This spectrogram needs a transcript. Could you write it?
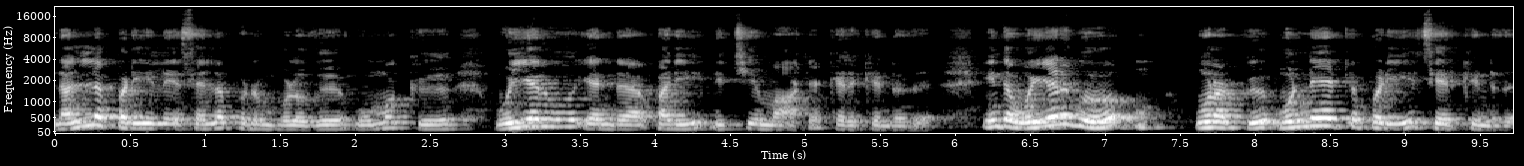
நல்ல படியிலே செல்லப்படும் பொழுது உமக்கு உயர்வு என்ற படி நிச்சயமாக கிடைக்கின்றது. இந்த உயர்வு உனக்கு முன்னேற்றப்படியை சேர்க்கின்றது.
